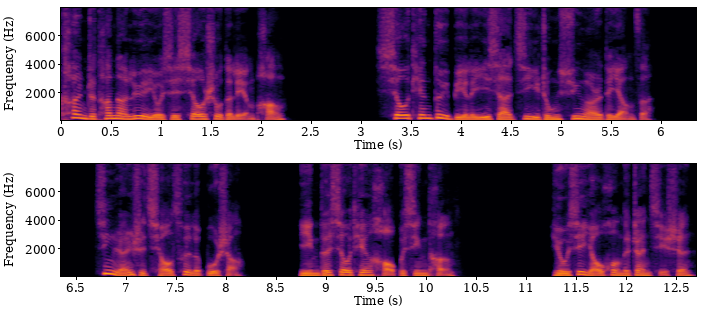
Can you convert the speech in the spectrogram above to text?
看着他那略有些消瘦的脸庞，萧天对比了一下记忆中熏儿的样子，竟然是憔悴了不少，引得萧天好不心疼。有些摇晃的站起身，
